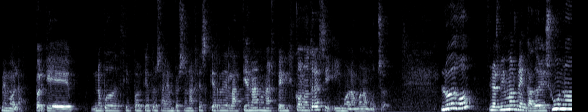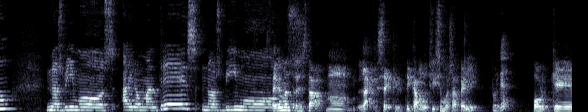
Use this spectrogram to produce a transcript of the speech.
me mola, porque no puedo decir por qué, pero salen personajes que relacionan unas pelis con otras y, y mola, mola mucho. Luego nos vimos Vengadores 1, nos vimos Iron Man 3, nos vimos... Iron Man 3 está. mm, la que se critica muchísimo esa peli. ¿Por qué? Porque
